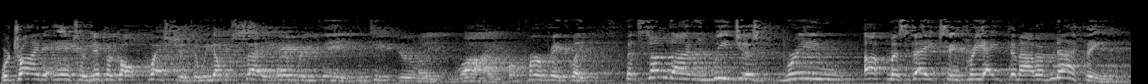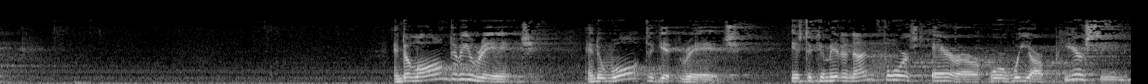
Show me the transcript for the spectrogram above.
we're trying to answer difficult questions and we don't say everything particularly right or perfectly. But sometimes we just bring up mistakes and create them out of nothing. And to long to be rich and to want to get rich is to commit an unforced error where we are piercing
